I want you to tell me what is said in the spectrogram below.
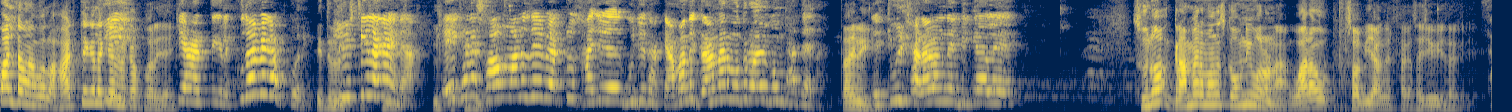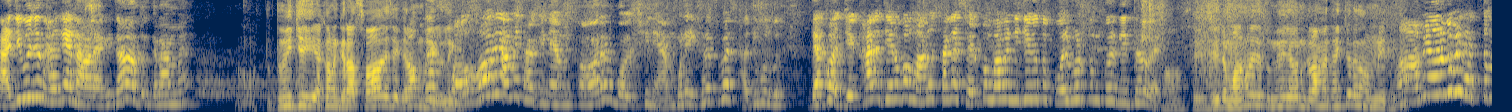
পাল্টা না বলো হাঁটতে গেলে কে মেকআপ করা যায়? কি হাঁটতে গেলে? কোথায় মেকআপ করে? লিপস্টিক লাগাই না। এইখানে সব মানুষ একটু সাজে গুজে থাকে আমাদের গ্রামের মতো এরকম থাকে না। তাই নাকি? যে চুল ছাড়াবেন না বিকালে। শুনো গ্রামের মানুষ কমনি বলো না ওরাও সব ইয়া করে থাকে সাজিয়ে গুজে থাকে। সাজি গুজে থাকে না অনেকে জানো তো গ্রামে? তুমি কি এখন গ্রাম শহর হয়েছে? গ্রাম হয়ে গেলে শহরে আমি থাকি না আমি শহরে বলছি না আমি বলি এখানে সবাই সাজু গুজু দেখো যেখানে যেরকম মানুষ থাকে সেরকম ভাবে নিজেকে তো পরিবর্তন করে নিতে হবে। হ্যাঁ সেই সেটা মানো যে তুমি যখন গ্রামে থাকছো তখন অমনি থাকছো হ্যাঁ, আমি ওরকমই থাকতাম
